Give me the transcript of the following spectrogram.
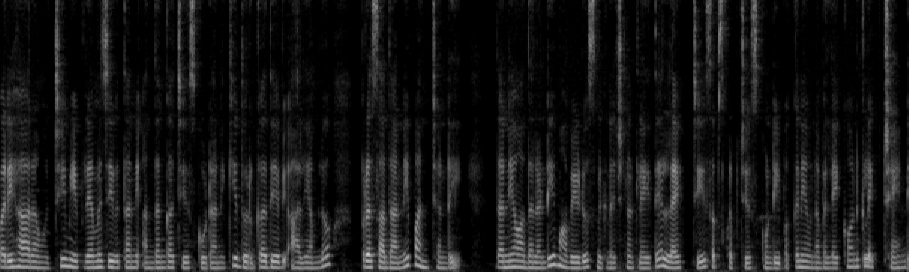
పరిహారం వచ్చి మీ ప్రేమ జీవితాన్ని అందంగా చేసుకోవడానికి దుర్గాదేవి ఆలయంలో ప్రసాదాన్ని పంచండి. ధన్యవాదాలండి. మా వీడియోస్ మీకు నచ్చినట్లయితే లైక్ చేసి సబ్స్క్రైబ్ చేసుకోండి. పక్కనే ఉన్న బెల్ ఐకాన్ క్లిక్ చేయండి.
